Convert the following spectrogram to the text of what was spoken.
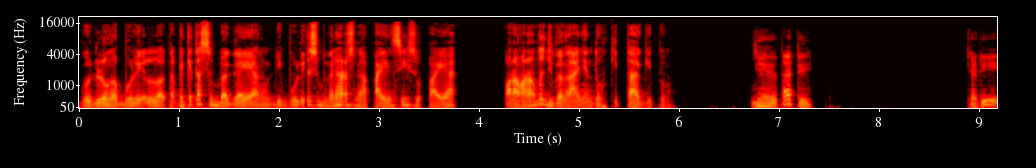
gue dulu ngebully lo, tapi kita sebagai yang dibully itu sebenarnya harus ngapain sih supaya orang-orang tuh juga nggak nyentuh kita gitu. Ya itu tadi. Jadi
